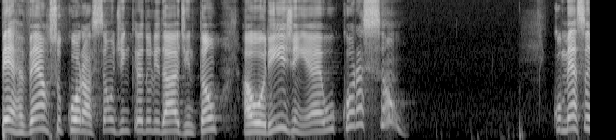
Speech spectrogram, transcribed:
Perverso coração de incredulidade. Então, a origem é o coração começa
